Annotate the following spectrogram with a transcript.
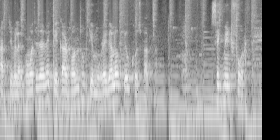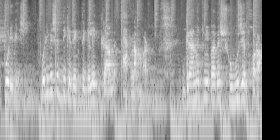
রাত্রিবেলায় ঘুমাতে যাবে, কে কার বন্ধ, কে মরে গেল, কেউ খোঁজ পাবে না। সেগমেন্ট ফোর পরিবেশ। পরিবেশের দিকে দেখতে গেলে গ্রাম এক নাম্বার। গ্রামে তুমি পাবে সবুজে ভরা,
